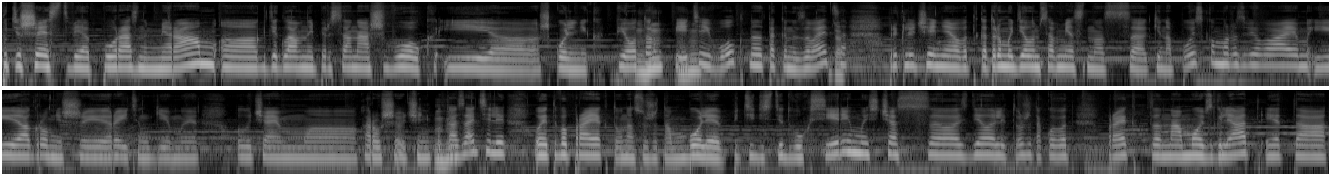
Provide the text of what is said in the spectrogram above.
путешествия по разным мирам, а, где главный персонаж Волк и а, школьник Петр, Мгм, Петя мгм. и Волк, ну, так и называется, приключения, вот, которые мы делаем совместно с Кинопоиском, мы развиваем, и огромнейшие рейтинги мы получаем а, хорошие очень показатели у этого проекта. У нас уже там более 52 серий мы сейчас сделали. Тоже такой вот проект, на мой взгляд, это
